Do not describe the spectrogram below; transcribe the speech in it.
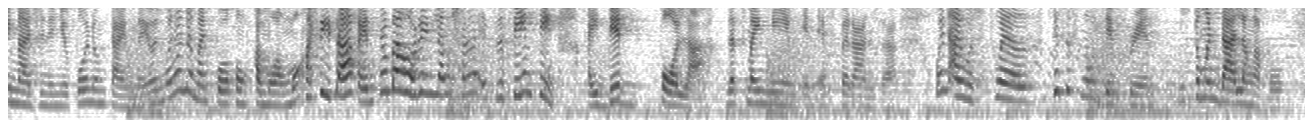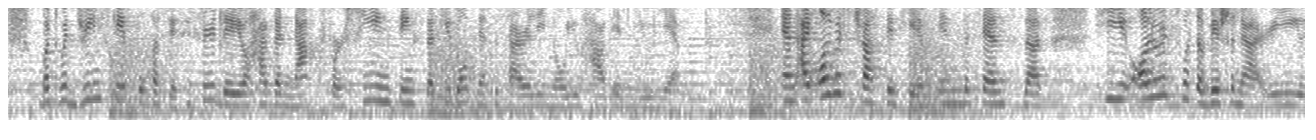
Imagine niyo po nung time na yon, wala naman po akong kamuang mo kasi sa akin, trabaho rin lang siya. It's the same thing. I did Paula. That's my name in Esperanza. When I was 12, this is no different. Tumanda lang ako. But with Dreamscape po kasi, si Sir Deo had a knack for seeing things that you don't necessarily know you have in you yet. And I always trusted him in the sense that he always was a visionary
